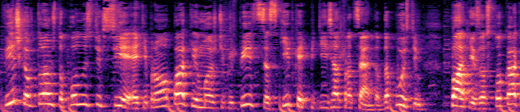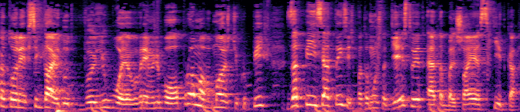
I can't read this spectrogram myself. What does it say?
Фишка в том, что полностью все эти промопаки вы можете купить со скидкой 50%. Допустим, паки за 100к, которые всегда идут в любое, во время любого промо, вы можете купить за 50 тысяч, потому что действует эта большая скидка.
